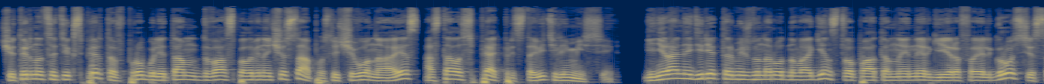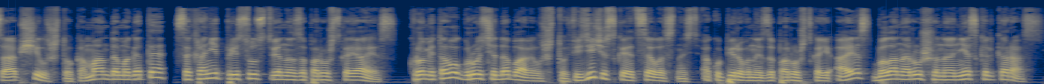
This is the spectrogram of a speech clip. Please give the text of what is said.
14 экспертов пробыли там 2,5 часа, после чего на АЭС осталось 5 представителей миссии. Генеральный директор Международного агентства по атомной энергии Рафаэль Гросси сообщил, что команда МАГАТЭ сохранит присутствие на Запорожской АЭС. Кроме того, Гросси добавил, что физическая целостность оккупированной Запорожской АЭС была нарушена несколько раз.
